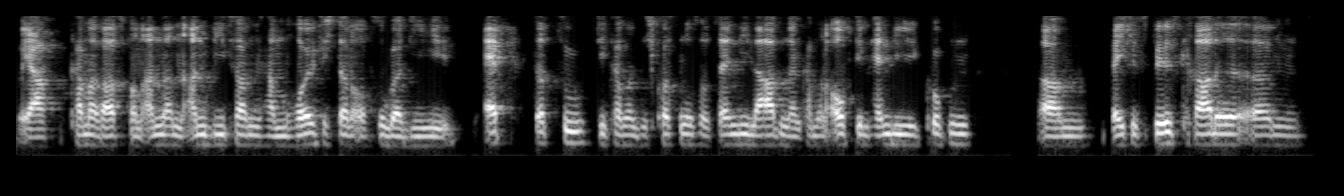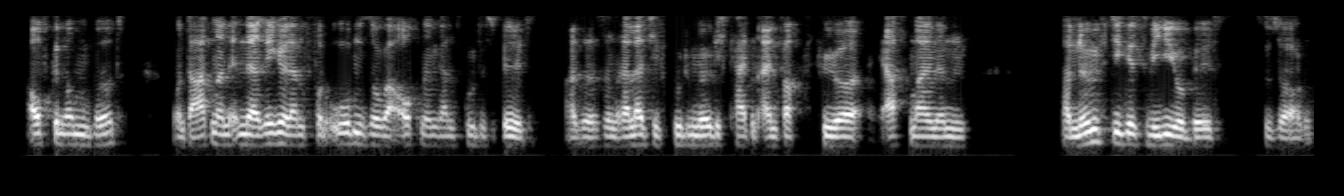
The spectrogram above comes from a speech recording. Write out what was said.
ja, Kameras von anderen Anbietern haben häufig dann auch sogar die App dazu. Die kann man sich kostenlos aufs Handy laden. Dann kann man auf dem Handy gucken, ähm, welches Bild gerade ähm, aufgenommen wird. Und da hat man in der Regel dann von oben sogar auch ein ganz gutes Bild. Also das sind relativ gute Möglichkeiten, einfach für erstmal ein vernünftiges Videobild zu sorgen.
